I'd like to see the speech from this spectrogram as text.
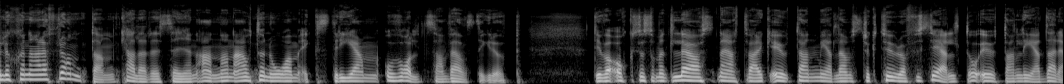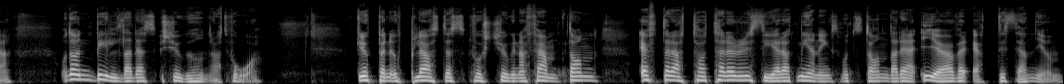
Revolutionära fronten kallade sig en annan autonom, extrem och våldsam vänstergrupp. Det var också som ett löst nätverk utan medlemsstruktur officiellt och utan ledare. Och den bildades 2002. Gruppen upplöstes först 2015 efter att ha terroriserat meningsmotståndare i över ett decennium.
